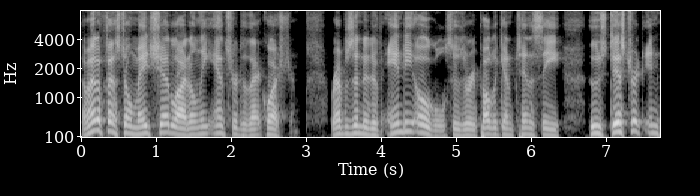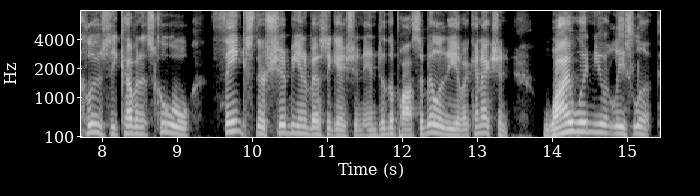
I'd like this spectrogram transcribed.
The manifesto may shed light on the answer to that question. Representative Andy Ogles, who's a Republican of Tennessee, whose district includes the Covenant School, thinks there should be an investigation into the possibility of a connection. Why wouldn't you at least look?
